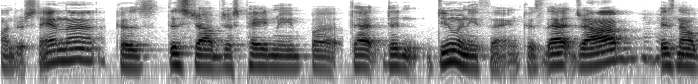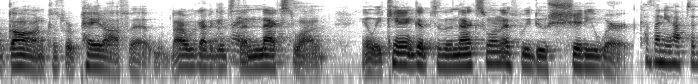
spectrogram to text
understand that because this job just paid me, but that didn't do anything because that job mm-hmm. is now gone because we're paid off it. Now we got to get to the next one. And we can't get to the next one if we do shitty work. Because then you have to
